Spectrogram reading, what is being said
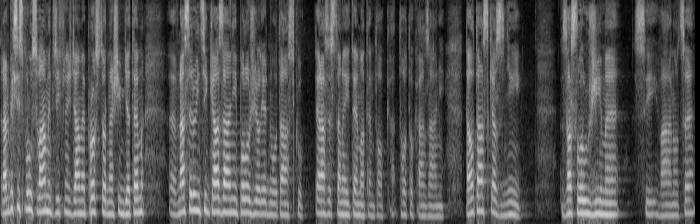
rád bych si spolu s vámi, dřív než dáme prostor našim dětem, eh, v následujícím kázání položil jednu otázku, která se stane i tématem toho, tohoto kázání. Ta otázka zní, zasloužíme si Vánoce?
